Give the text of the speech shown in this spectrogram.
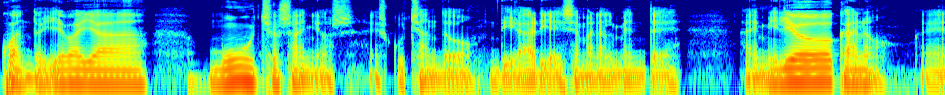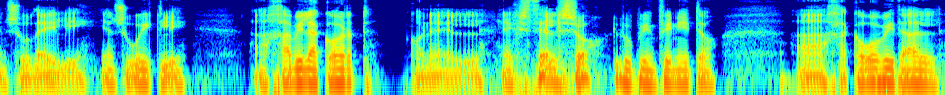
cuando lleva ya muchos años escuchando diaria y semanalmente a Emilio Cano en su daily y en su weekly, a Javi Lacorte con el excelso loop infinito, a Jacobo Vidal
